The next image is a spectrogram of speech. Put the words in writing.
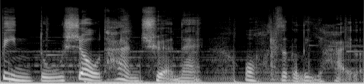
病毒嗅探犬呢！哇，这个厉害了！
